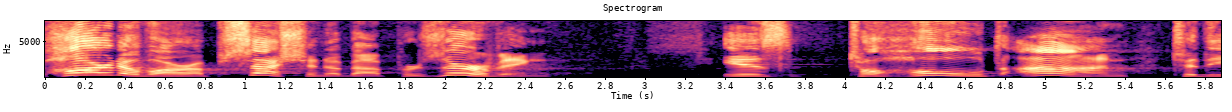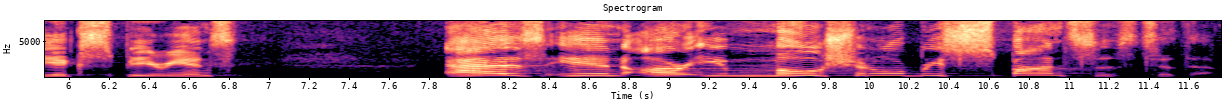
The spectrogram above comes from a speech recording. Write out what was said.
Part of our obsession about preserving is to hold on to the experience as in our emotional responses to them.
